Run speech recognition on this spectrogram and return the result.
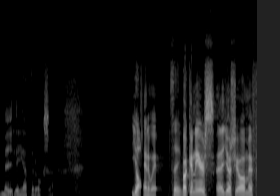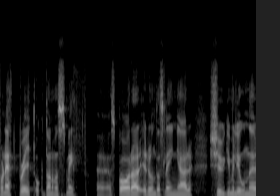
möjligheter också. Ja. Anyway. Buccaneers eh, gör sig av med Fournette, Brait och Donovan Smith. Eh, sparar i runda slängar 20 miljoner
